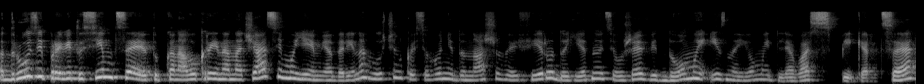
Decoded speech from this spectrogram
Друзі, привіт усім! Це Ютуб канал Україна на часі. Моє ім'я Даріна Глущенко. Сьогодні до нашого ефіру доєднується вже відомий і знайомий для вас спікер. Це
